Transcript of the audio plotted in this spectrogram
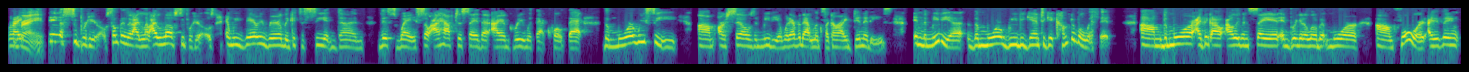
right? Right. Being a superhero, something that I love. I love superheroes, and we very rarely get to see it done this way. So I have to say that I agree with that quote that the more we see um, ourselves in media, whatever that looks like, our identities in the media, the more we begin to get comfortable with it. Um, the more I think I'll, I'll, even say it and bring it a little bit more um, forward. I think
